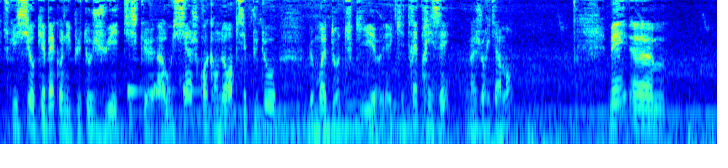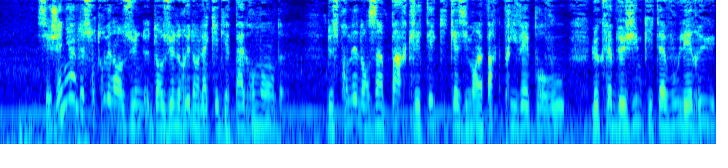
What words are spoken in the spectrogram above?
Parce qu'ici au Québec, on est plutôt juilletiste Haussien. Je crois qu'en Europe, c'est plutôt le mois d'août qui est, très prisé, majoritairement. Mais euh, c'est génial de se retrouver dans une, rue dans laquelle il n'y a pas grand monde. De se promener dans un parc l'été qui est quasiment un parc privé pour vous. Le club de gym qui est à vous, les rues.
